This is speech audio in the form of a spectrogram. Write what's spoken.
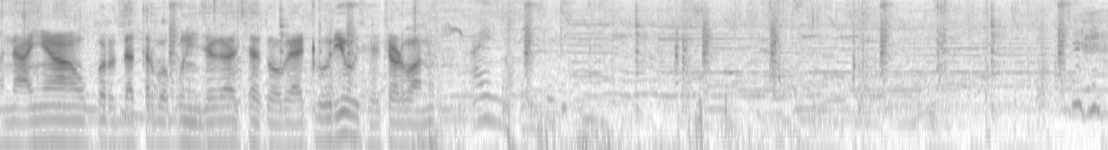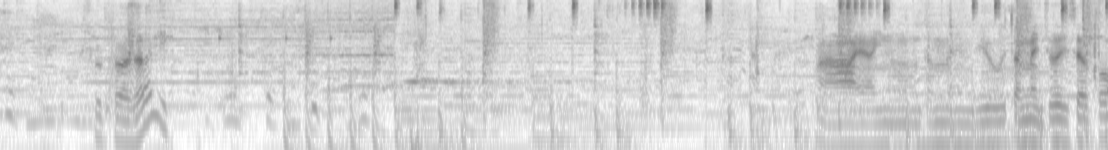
અને અહીંયા ઉપર દાતર બાપુની જગ્યા છે, તો હવે આટલું રહ્યું છે ચડવાનું. છૂટો થઈ હા, અહીંનું તમે વ્યૂ તમે જોઈ શકો.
